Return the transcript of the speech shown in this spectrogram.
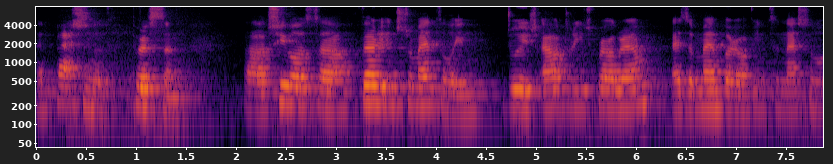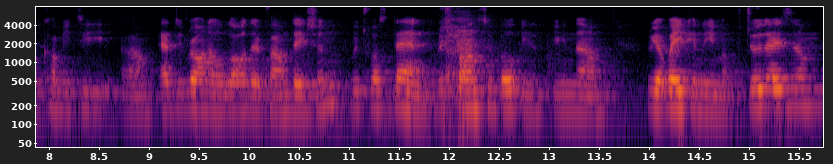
and passionate person. Uh, she was uh, very instrumental in Jewish outreach program as a member of international committee um, at the Ronald Lauder Foundation, which was then responsible in, in um, reawakening of Judaism,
